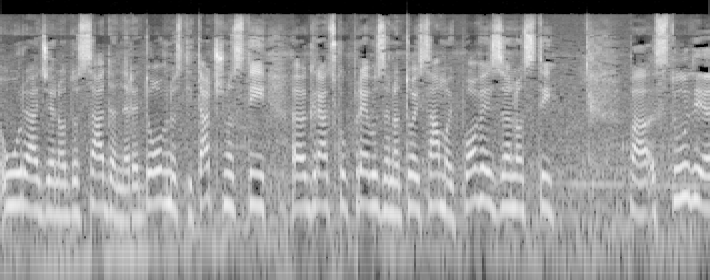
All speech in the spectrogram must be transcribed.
urađeno do sada na redovnosti, tačnosti e, gradskog prevoza na toj samoj povezanosti? Pa studije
